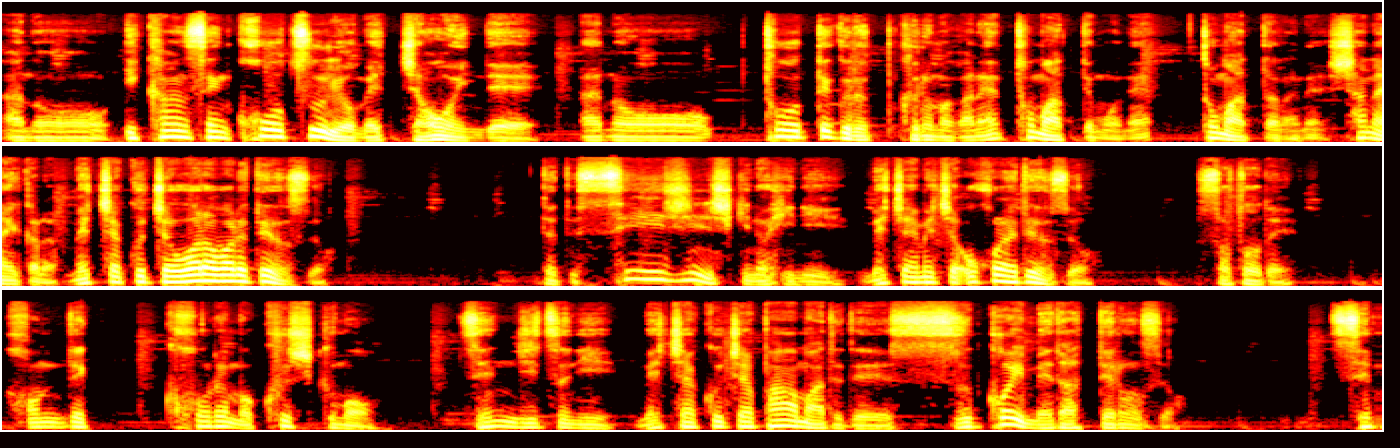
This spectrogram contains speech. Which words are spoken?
あの、いかんせん交通量めっちゃ多いんで、あの、通ってくる車がね、止まってもね、止まったらね、車内からめちゃくちゃ笑われてるんですよ。だって成人式の日にめちゃめちゃ怒られてるんですよ。外で。ほんで、これもくしくも前日にめちゃくちゃパーマ当ててすっごい目立ってるんですよ。全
